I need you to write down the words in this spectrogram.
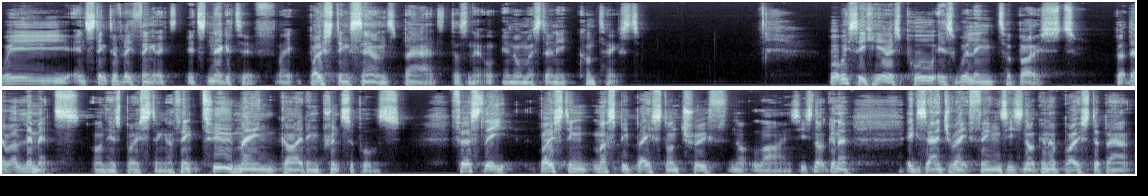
we instinctively think it's, negative. Like boasting sounds bad, doesn't it, in almost any context. What we see here is Paul is willing to boast, but there are limits on his boasting. I think two main guiding principles. Firstly, boasting must be based on truth, not lies. He's not going to exaggerate things. He's not going to boast about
